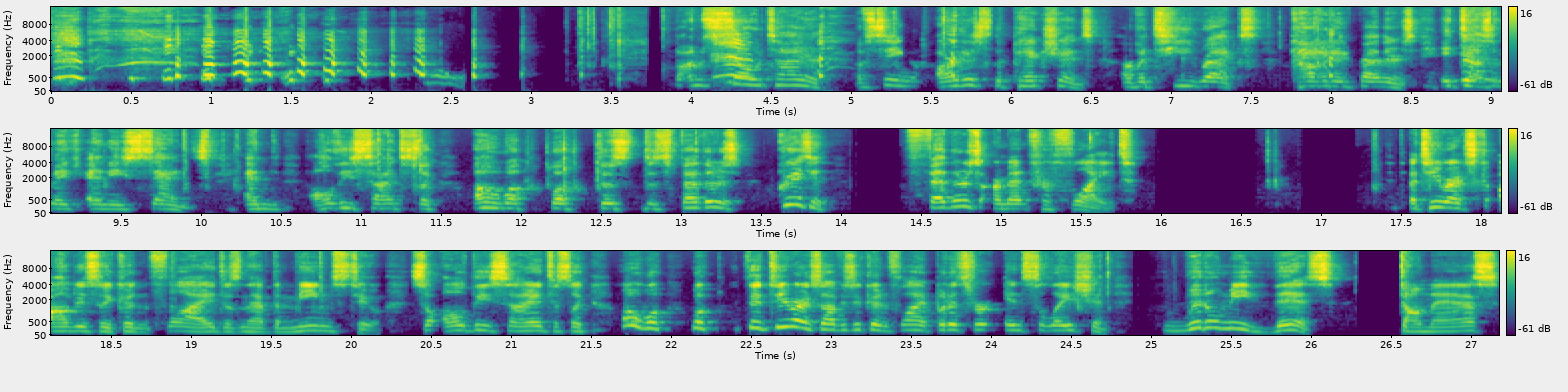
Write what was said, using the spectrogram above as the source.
I'm so tired of seeing artist depictions of a T Rex covered in feathers. It doesn't make any sense. And all these scientists like, oh well, well, those those feathers. Granted, feathers are meant for flight. A T Rex obviously couldn't fly; it doesn't have the means to. So all these scientists like, oh well, well, the T Rex obviously couldn't fly, but it's for insulation. Riddle me this, dumbass.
